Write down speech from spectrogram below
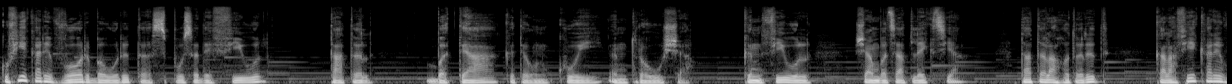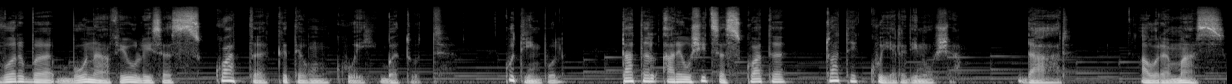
Cu fiecare vorbă urâtă spusă de fiul, tatăl bătea câte un cui într-o ușă. Când fiul și-a învățat lecția, tatăl a hotărât ca la fiecare vorbă bună a fiului să scoată câte un cui bătut. Cu timpul, tatăl a reușit să scoată toate cuiele din ușă, dar au rămas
